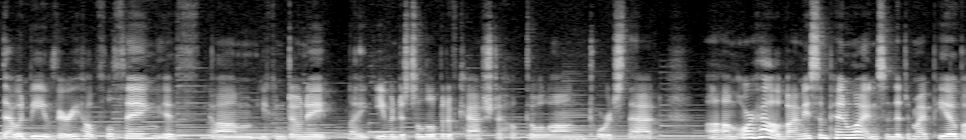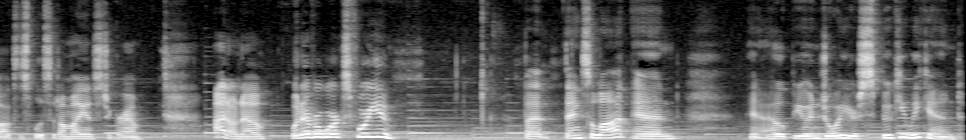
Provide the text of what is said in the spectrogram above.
that would be a very helpful thing if um, you can donate like even just a little bit of cash to help go along towards that. Um, or hell, buy me some pen white and send it to my P.O. box that's listed on my Instagram. I don't know. Whatever works for you. But thanks a lot, and yeah, I hope you enjoy your spooky weekend.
